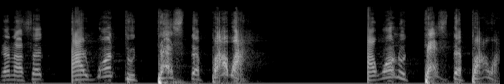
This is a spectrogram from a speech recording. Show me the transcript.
Then I said, I want to test the power. I want to test the power.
